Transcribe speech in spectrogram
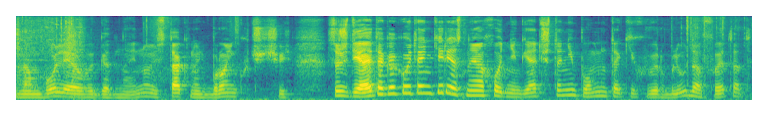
нам более выгодно. Ну и стакнуть броньку чуть-чуть. Слушайте, а это какой-то интересный охотник. Я что-то не помню таких верблюдов. Этот.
